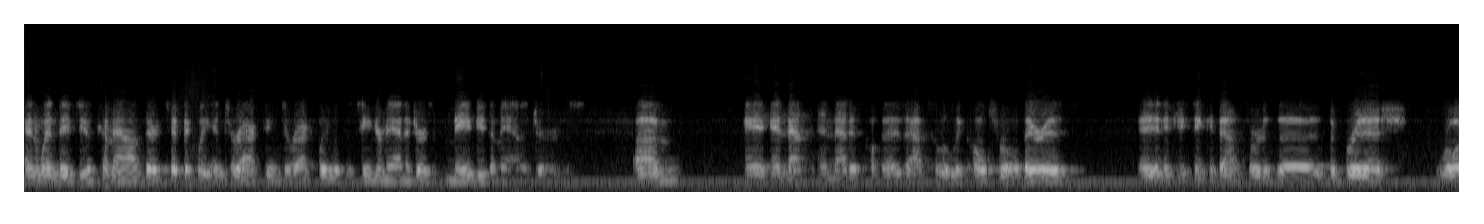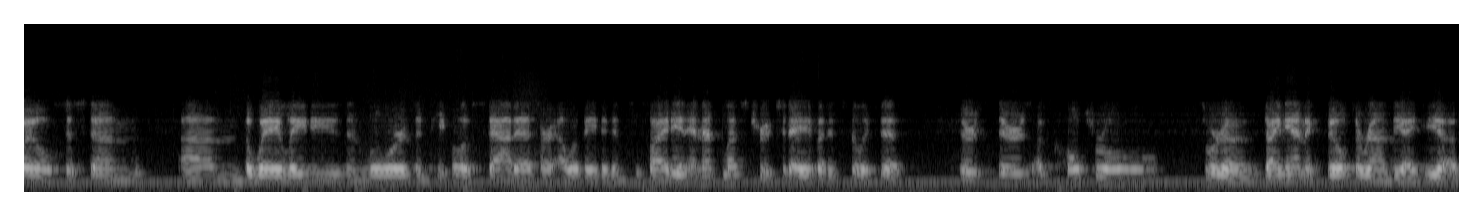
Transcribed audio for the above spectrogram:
And when they do come out, they're typically interacting directly with the senior managers, maybe the managers. Um, and, and that and that is absolutely cultural. There is, and if you think about sort of the the British royal system, um, the way ladies and lords and people of status are elevated in society, and, and that's less true today, but it still exists. there's there's a cultural sort of dynamic built around the idea of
